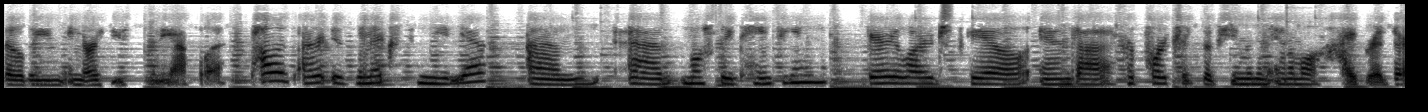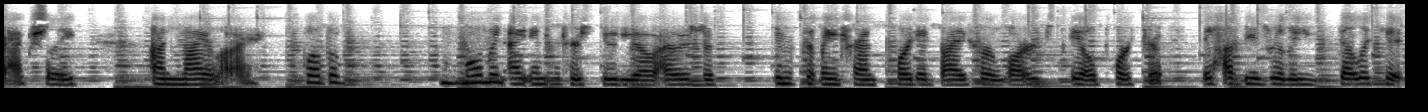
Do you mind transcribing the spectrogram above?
Building in Northeast Minneapolis. Paula's art is mixed media, um, uh, mostly painting, very large scale, and uh, her portraits of human and animal hybrids are actually on mylar. Well, the moment I entered her studio, I was just instantly transported by her large scale portraits. They have these really delicate,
